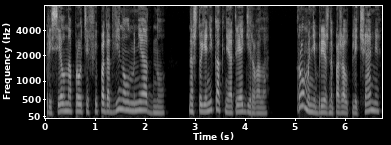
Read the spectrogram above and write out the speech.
Присел напротив и пододвинул мне одну, на что я никак не отреагировала. Рома небрежно пожал плечами,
